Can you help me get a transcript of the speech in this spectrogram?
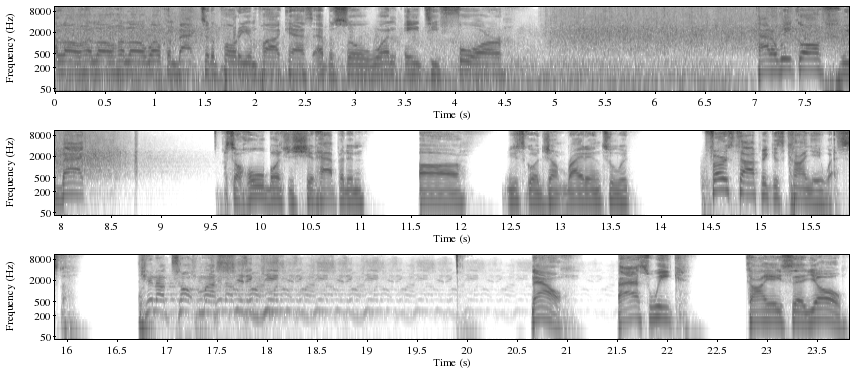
Hello, hello, hello. Welcome back to the Podium Podcast, episode 184. Had a week off. We back. It's a whole bunch of shit happening. Uh, we just gonna jump right into it. First topic is Kanye West. Can I talk my shit again? Now, last week, Kanye said, Yo,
